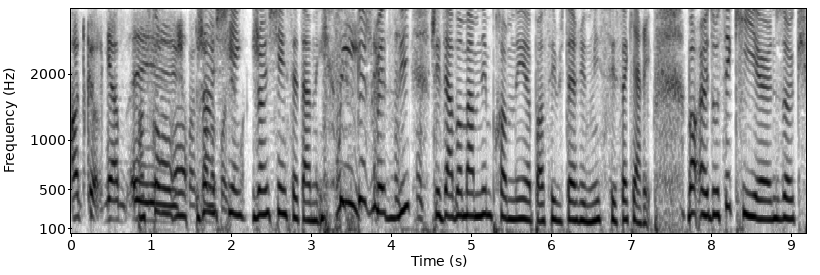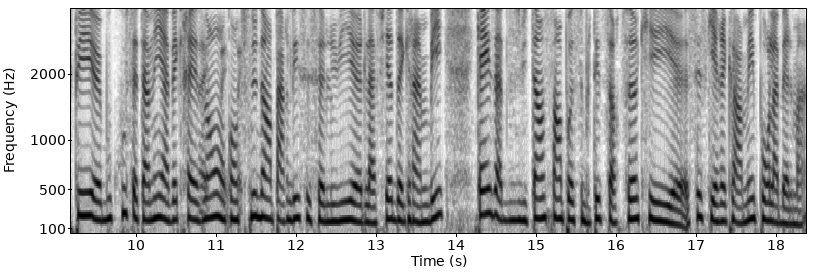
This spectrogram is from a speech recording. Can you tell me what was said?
En tout cas, regarde. En tout cas, euh, j'ai un chien. J'ai un chien cette année. c'est ce que je me dis. J'ai dit, elle va m'amener me promener, euh, passer 8h30 si c'est ça qui arrive. Bon, un dossier qui euh, nous a occupé euh, beaucoup cette année avec raison. On continue d'en parler. C'est celui euh, de la fillette de Granby. 15 à 18 ans sans possibilité de sortir, qui euh, c'est ce qui est réclamé pour la belle-mère.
